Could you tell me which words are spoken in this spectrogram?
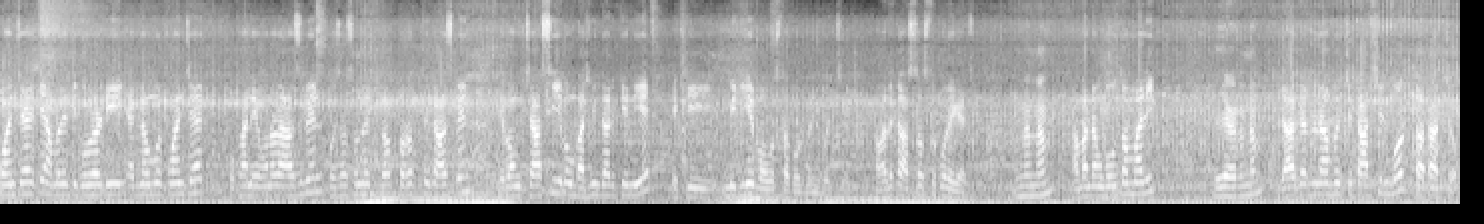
পঞ্চায়েতে আমাদের যে গৌরাটি এক নম্বর পঞ্চায়েত ওখানে ওনারা আসবেন প্রশাসনের তরফ থেকে আসবেন এবং চাষি এবং বাসিন্দারকে নিয়ে একটি মিটিংয়ের ব্যবস্থা করবেন বলছে। আমাদেরকে আশ্বস্ত করে গেছে। আপনার নাম? আমার নাম গৌতম মালিক। এই জায়গাটার নাম? জায়গাটার নাম হচ্ছে কাশির মোড় তাতার চক।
